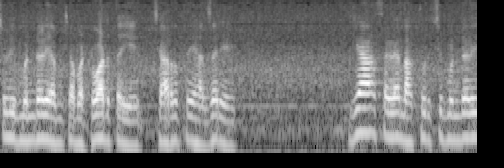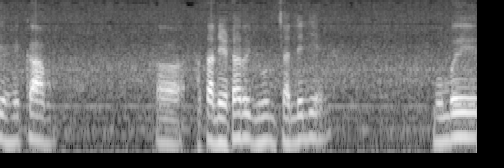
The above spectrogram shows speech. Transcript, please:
सगळी मंडळी आमच्या बटवाडताई आहेत चारताई हजारे आहेत. या सगळ्या लातूरची मंडळी हे काम आता नेटावर घेऊन चाललेली आहे. मुंबई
